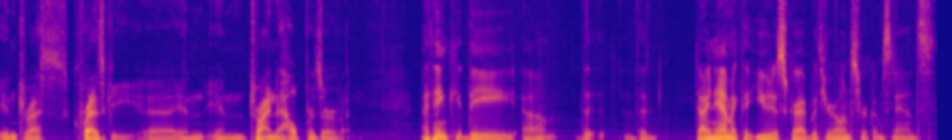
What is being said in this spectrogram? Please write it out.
interests Kresge uh, in in trying to help preserve it. I think the um, the the dynamic that you described with your own circumstance,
